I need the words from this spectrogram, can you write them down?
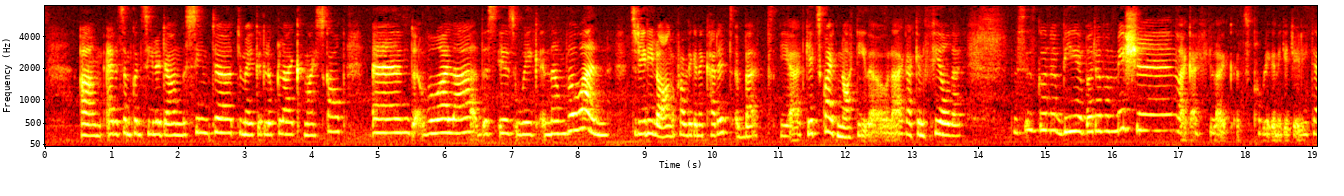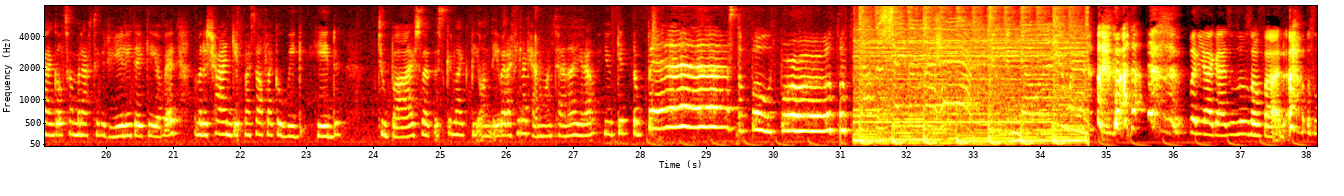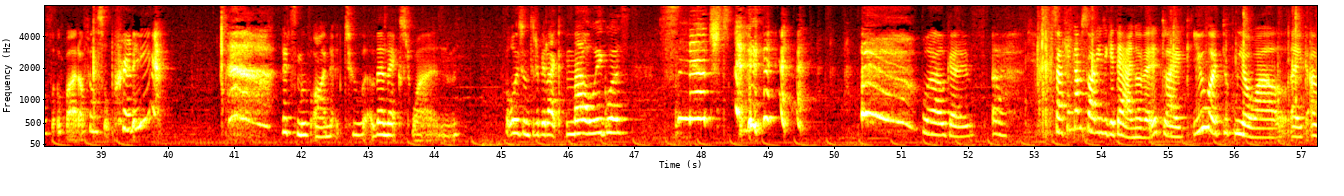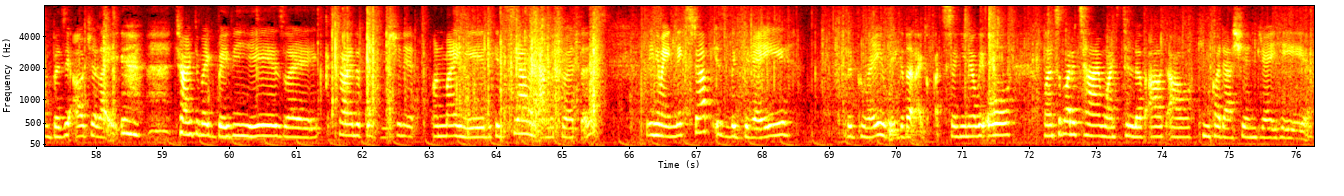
Um, added some concealer down the center to make it look like my scalp. And voila this is wig number one. It's really long. Probably gonna cut it but yeah it gets quite knotty though. Like I can feel that this is gonna be a bit of a mission. Like I feel like it's probably gonna get really tangled so I'm gonna have to really take care of it. I'm gonna try and get myself like a wig head to buy so that this can like be on there. But I feel like Hannah Montana you know? You get the best of both worlds. But yeah guys this is so fun. This is so fun. I feel so pretty let's move on to the next one i always wanted to be like my wig was snatched wow, guys uh, so I think I'm starting to get the hang of it. Like, you, it took me a while. Like, I'm busy out here, like, trying to make baby hairs, like, trying to position it on my head. You can see I'm an amateur at this. Anyway, next up is the grey, the grey wig that I got. So, you know, we all, once upon a time, wanted to live out our Kim Kardashian grey hair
